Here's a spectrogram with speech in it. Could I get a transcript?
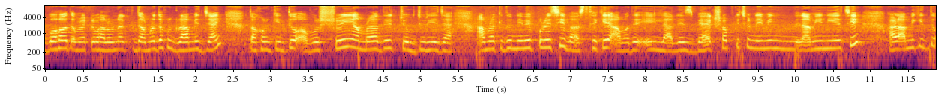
আবহাওয়া তেমন একটা ভালো না কিন্তু আমরা যখন গ্রামে যাই তখন কিন্তু অবশ্যই আমাদের চোখ জুড়িয়ে যায়। আমরা কিন্তু নেমে পড়েছি বাস থেকে আমাদের এই লাগেজ ব্যাগ সব কিছু নেমে নামিয়ে নিয়েছি। আর আমি কিন্তু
